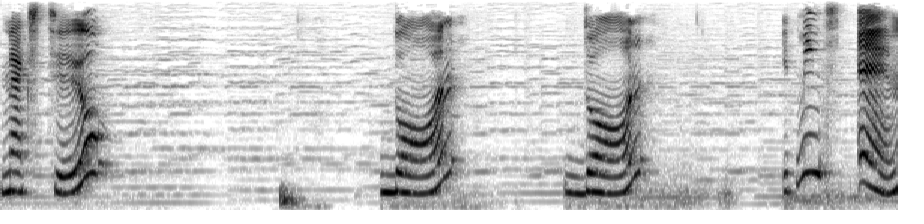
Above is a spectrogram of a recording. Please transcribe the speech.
Next to. Dans. Dans. It means in.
